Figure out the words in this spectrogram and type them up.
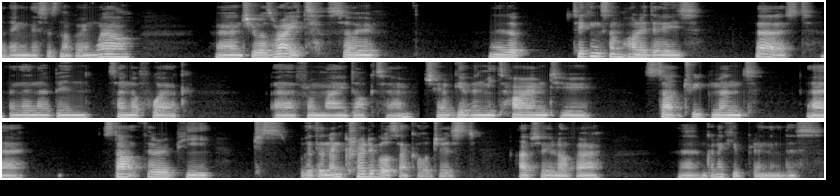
I think this is not going well. And she was right. So I ended up taking some holidays first, and then I've been signed off work uh, from my doctor. She have given me time to start treatment, uh, start therapy, just with an incredible psychologist. Absolutely love her. Uh, I'm gonna keep playing this.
